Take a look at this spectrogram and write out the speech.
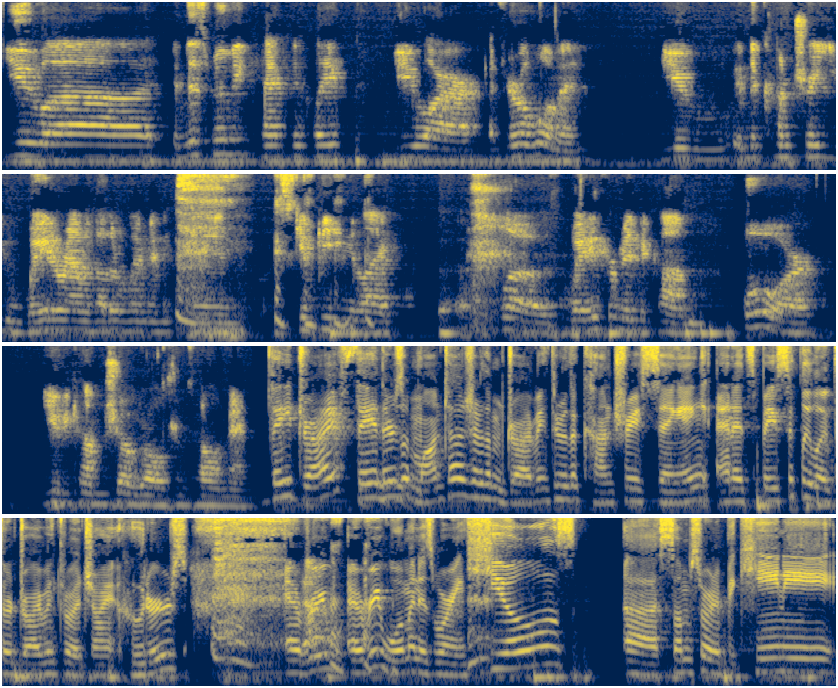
You uh, in this movie technically you are if you're a woman, you in the country you wait around with other women in skimpy like uh, clothes, waiting for men to come, or you become showgirls and tell a man. They drive. They, there's a montage of them driving through the country singing, and it's basically like they're driving through a giant Hooters. Every every woman is wearing heels, uh, some sort of bikini,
